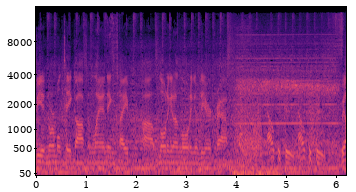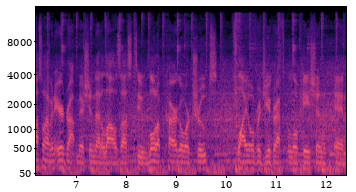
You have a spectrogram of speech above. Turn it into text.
via normal takeoff and landing type uh, loading and unloading of the aircraft. Altitude, altitude. We also have an airdrop mission that allows us to load up cargo or troops, fly over a geographical location, and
